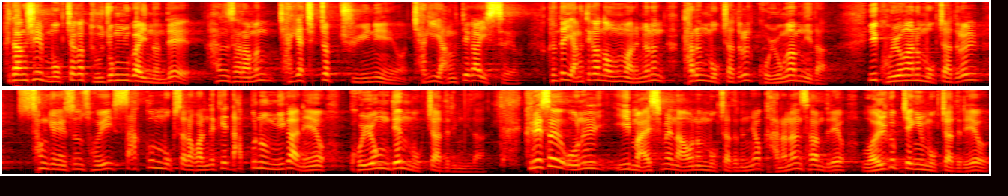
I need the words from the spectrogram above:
그 당시 목자가 두 종류가 있는데 한 사람은 자기가 직접 주인이에요. 자기 양떼가 있어요. 그런데 양떼가 너무 많으면 다른 목자들을 고용합니다. 이 고용하는 목자들을 성경에서는 소위 싹군 목사라고 하는데 그게 나쁜 의미가 아니에요. 고용된 목자들입니다. 그래서 오늘 이 말씀에 나오는 목자들은요, 가난한 사람들이에요. 월급쟁이 목자들이에요.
